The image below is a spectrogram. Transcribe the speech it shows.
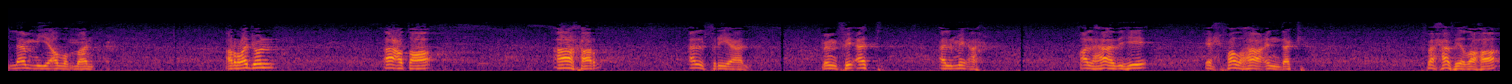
لم يضمن. الرجل أعطى آخر ألف ريال من فئة المئة. قال هذه احفظها عندك. فحفظها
